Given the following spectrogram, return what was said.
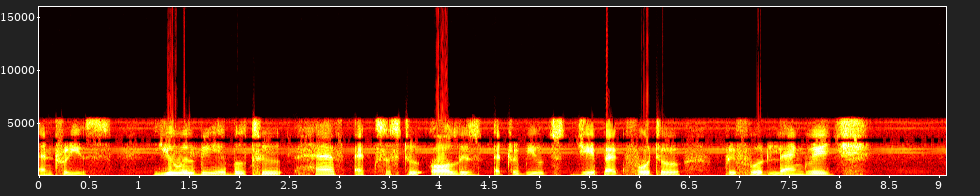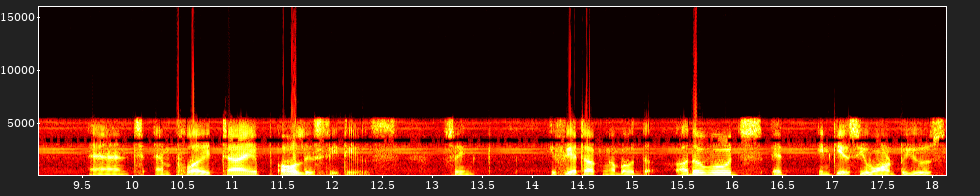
entries you will be able to have access to all these attributes JPEG photo preferred language and employee type all these details. So in, if we are talking about the other words it, in case you want to use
